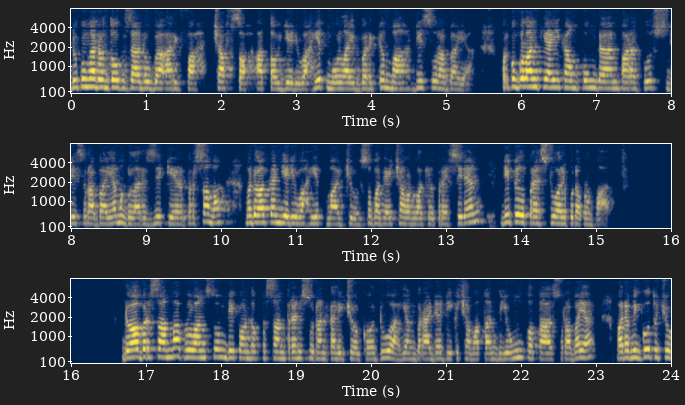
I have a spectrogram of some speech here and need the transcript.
Dukungan untuk Zanuba Arifah Cafsoh atau Yedi Wahid mulai bergema di Surabaya. Perkumpulan Kiai Kampung dan para Gus di Surabaya menggelar zikir bersama mendoakan Yedi Wahid maju sebagai calon wakil presiden di Pilpres 2024. Doa bersama berlangsung di Pondok Pesantren Sunan Kalijogo II yang berada di Kecamatan Wiyung, Kota Surabaya pada Minggu 17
